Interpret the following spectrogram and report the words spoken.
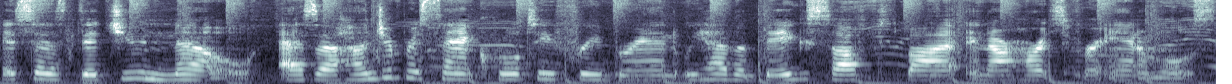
It says, did you know, as a 100% cruelty free brand, we have a big soft spot in our hearts for animals.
